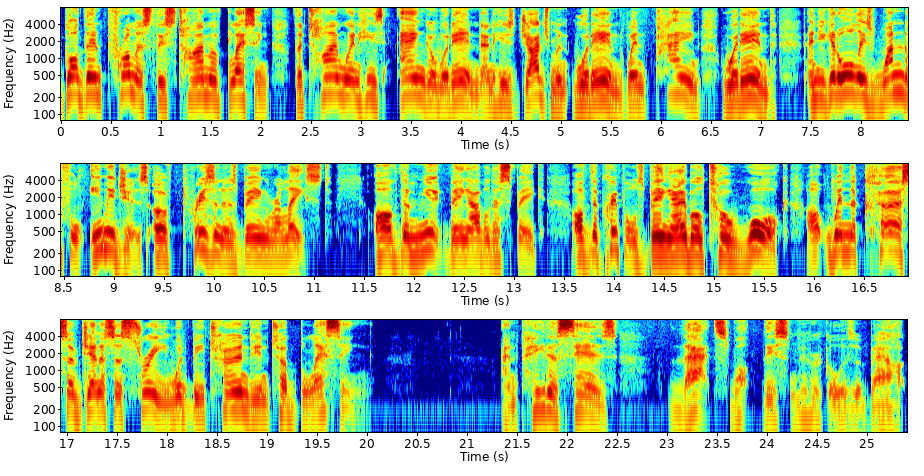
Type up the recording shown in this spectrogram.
God then promised this time of blessing, the time when his anger would end and his judgment would end, when pain would end. And you get all these wonderful images of prisoners being released, of the mute being able to speak, of the cripples being able to walk, uh, when the curse of Genesis 3 would be turned into blessing. And Peter says, that's what this miracle is about.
